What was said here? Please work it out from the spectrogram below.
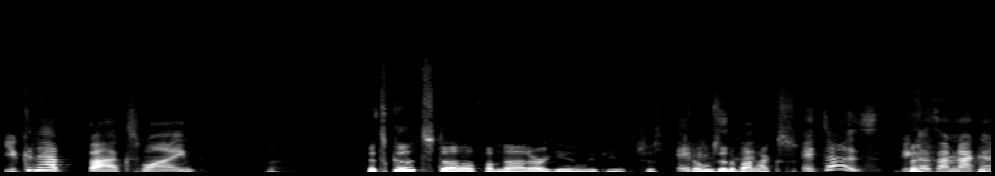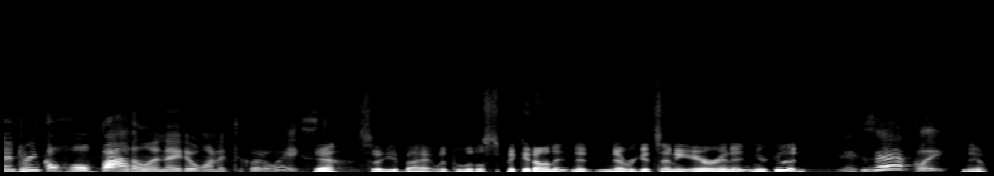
you can have box wine. It's good stuff. I'm not arguing with you. It just It comes in a good. box. It does because I'm not going to drink a whole bottle and I don't want it to go to waste. Yeah, so you buy it with a little spigot on it, and it never gets any air in it, and you're good. Exactly. Yep,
